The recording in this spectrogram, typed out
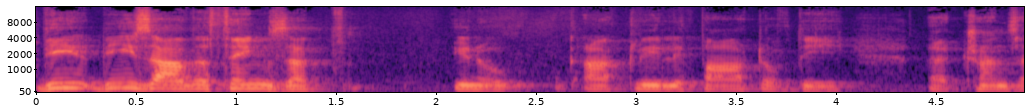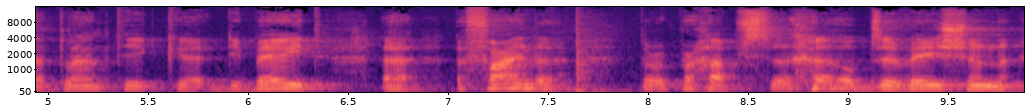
the, these are the things that you know, are clearly part of the uh, transatlantic uh, debate. Uh, a final, perhaps, uh, observation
